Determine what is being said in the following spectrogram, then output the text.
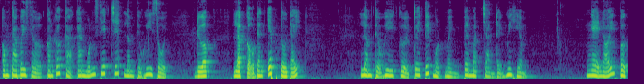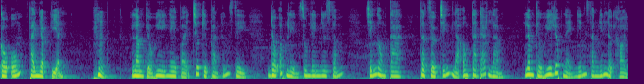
Ông ta bây giờ còn có cả gan muốn giết chết Lâm Thiểu Huy rồi. Được, là cậu đang ép tôi đấy. Lâm Thiểu Huy cười tuê tuyết một mình về mặt tràn đầy nguy hiểm. Nghe nói vợ cậu ốm phải nhập viện. Lâm Tiểu Huy nghe vậy chưa kịp phản ứng gì, đầu óc liền run lên như sấm. Chính ông ta, thật sự chính là ông ta đã làm. Lâm Thiểu Huy lúc này nghiến răng nghiến lợi hỏi.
